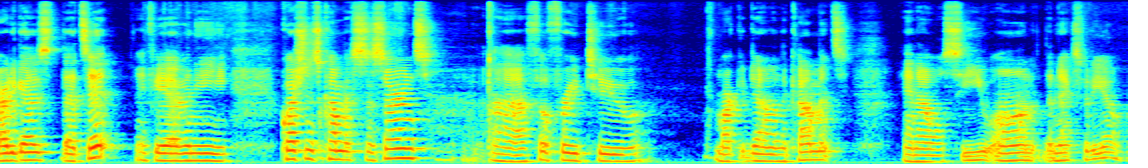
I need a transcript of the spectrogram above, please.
Alrighty guys, that's it. If you have any questions, comments, concerns, uh, feel free to mark it down in the comments and I will see you on the next video.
